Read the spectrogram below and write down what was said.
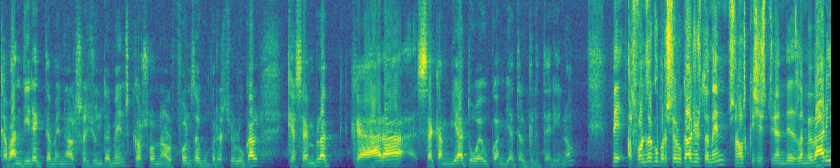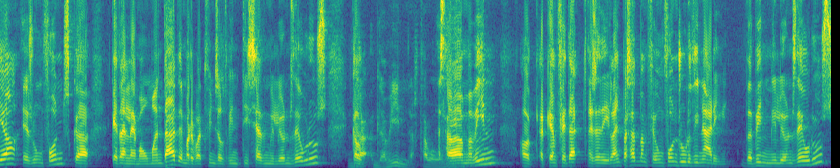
que van directament als ajuntaments, que són el Fons de Cooperació Local, que sembla que ara s'ha canviat o heu canviat el criteri, no? Bé, els fons de cooperació local justament són els que gestionem des de la meva àrea, és un fons que aquest any l'hem augmentat, hem arribat fins als 27 milions d'euros. De, de 20 estava Estàvem a 20, el, que hem fet, és a dir, l'any passat vam fer un fons ordinari de 20 milions d'euros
